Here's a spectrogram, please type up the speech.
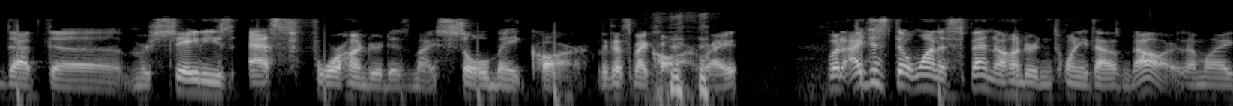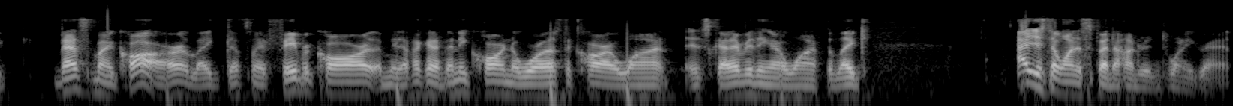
that the Mercedes S four hundred is my soulmate car, like that's my car, right? But I just don't want to spend one hundred and twenty thousand dollars. I'm like, that's my car. Like that's my favorite car. I mean, if I could have any car in the world, that's the car I want. It's got everything I want. But like, I just don't want to spend 120 grand.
